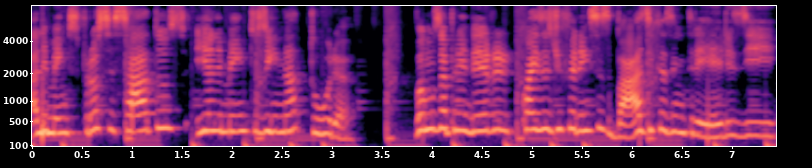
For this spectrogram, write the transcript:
alimentos processados e alimentos in natura. Vamos aprender quais as diferenças básicas entre eles e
